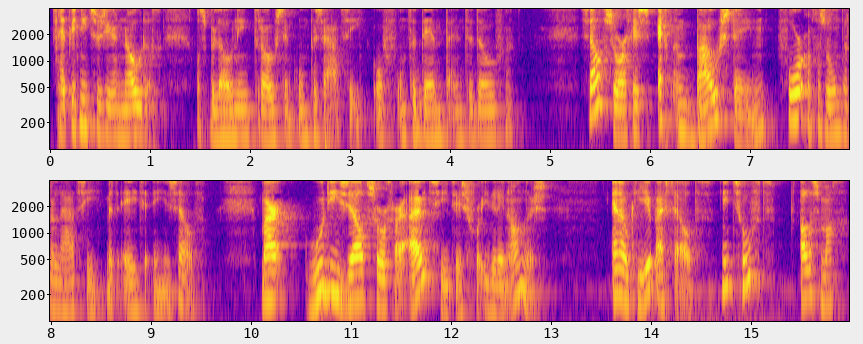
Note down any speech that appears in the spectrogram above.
Heb je het niet zozeer nodig als beloning, troost en compensatie of om te dempen en te doven. Zelfzorg is echt een bouwsteen voor een gezonde relatie met eten en jezelf. Maar hoe die zelfzorg eruit ziet, is voor iedereen anders. En ook hierbij geldt: niets hoeft, alles mag.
